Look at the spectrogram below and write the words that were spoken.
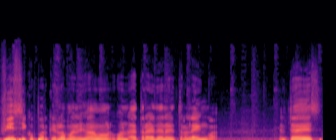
físico, porque lo manejamos a través de nuestra lengua. Entonces,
